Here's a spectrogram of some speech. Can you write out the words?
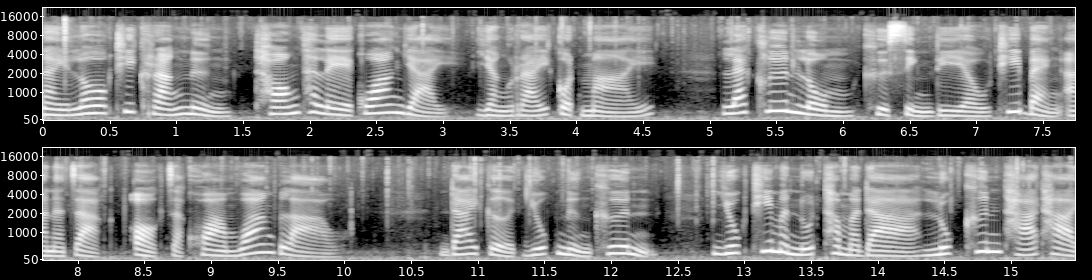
ในโลกที่ครั้งหนึ่ง ท้องทะเลกว้างใหญ่ยังไร้กฎหมาย และคลื่นลมคือสิ่งเดียวที่แบ่งอาณาจักรออกจากความว่างเปล่า ได้เกิดยุคหนึ่งขึ้น ยุคที่มนุษย์ธรรมดาลุกขึ้นท้าทาย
